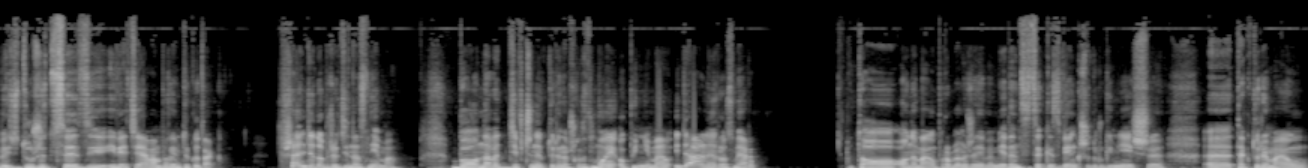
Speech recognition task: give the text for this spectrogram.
mieć duży cyzy. I wiecie, ja wam powiem tylko tak. Wszędzie dobrze, gdzie nas nie ma. Bo nawet dziewczyny, które na przykład w mojej opinii mają idealny rozmiar, to one mają problem, że nie wiem, jeden cycek jest większy, drugi mniejszy. E, te, które mają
